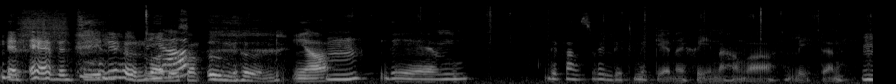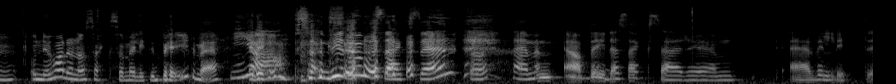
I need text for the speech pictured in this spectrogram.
En äventyrlig hund var Ja. du som ung hund. ja, mm, det fanns väldigt mycket energi när han var liten. Mm. Och nu har du någon sax som är lite böjd med. Ja, Är det rumpsax? det är rumpsaxen. Nej, men, ja, böjda saxar eh, är väldigt... Eh,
